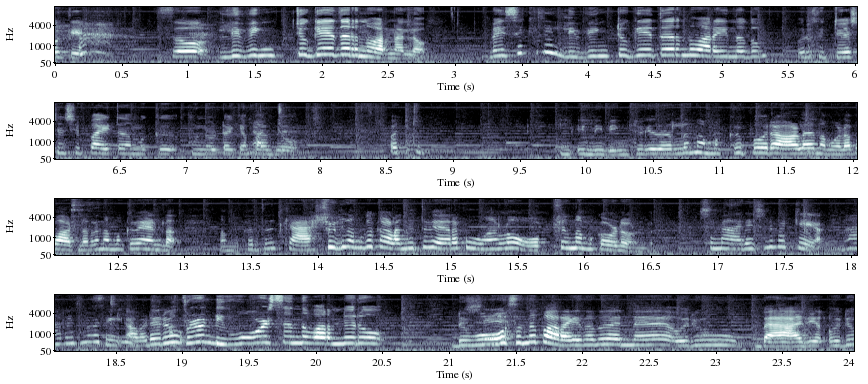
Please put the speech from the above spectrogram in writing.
okay so living together എന്ന് പറഞ്ഞല്ലോ. ബേസിക്കലി ലിവിങ് ടുഗെദർ എന്ന് പറയുന്നതും ഒരു സിറ്റുവേഷൻഷിപ്പ് ആയിട്ട് നമുക്ക് മുന്നോട്ട് വയ്ക്കാൻ പറ്റുമോ? പറ്റും. ലിവിങ് ടുഗെദറിൽ നമുക്കിപ്പോൾ ഒരാളെ നമ്മുടെ പാർട്ട്ണറെ നമുക്ക് വേണ്ട. നമുക്കത് കാഷ്വലി നമുക്ക് കളഞ്ഞിട്ട് വേറെ പോകാനുള്ള ഓപ്ഷൻ നമുക്ക് അവിടെ ഉണ്ട്. പക്ഷെ മാരേജിന് പറ്റില്ല. മാരേജിന് അവിടെ ഒരു ഡിവോഴ്സ് എന്ന് പറഞ്ഞൊരു ഡിവോഴ്സ് എന്ന് പറയുന്നത് തന്നെ ഒരു ബാരിയർ ഒരു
